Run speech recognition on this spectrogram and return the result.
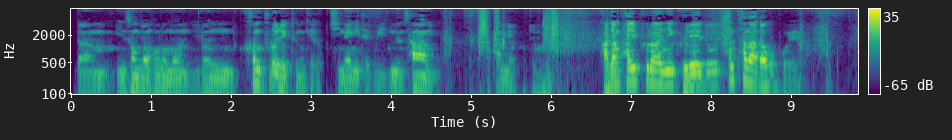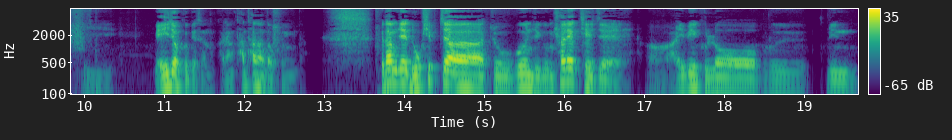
그다음 인성정 호르몬 이런 큰 프로젝트는 계속 진행이 되고 있는 상황입니다. 함의약품 쪽으로 가장 파이프라인이 그래도 탄탄하다고 보여요. 이 메이저급에서는 가장 탄탄하다고 보입니다. 그다음 이제 녹십자 쪽은 지금 혈액 제제, 어, IB 글로브린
